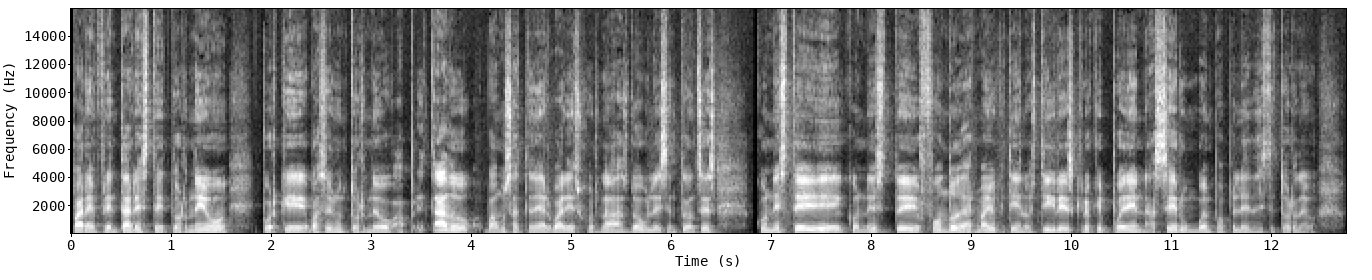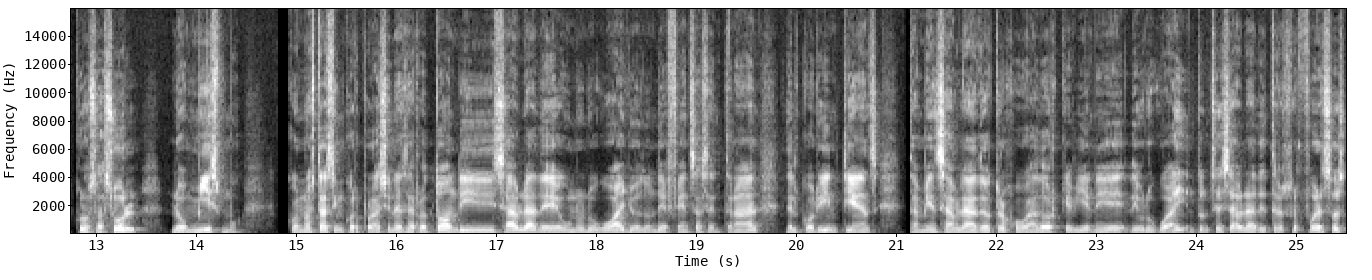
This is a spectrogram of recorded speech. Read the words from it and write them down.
para enfrentar este torneo. Porque va a ser un torneo apretado. Vamos a tener varias jornadas dobles. Entonces, con este, con este fondo de armario que tienen los Tigres, creo que pueden hacer un buen papel en este torneo. Cruz Azul, lo mismo. Con nuestras incorporaciones de Rotondi se habla de un uruguayo, de un defensa central, del Corinthians, también se habla de otro jugador que viene de Uruguay, entonces se habla de tres refuerzos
